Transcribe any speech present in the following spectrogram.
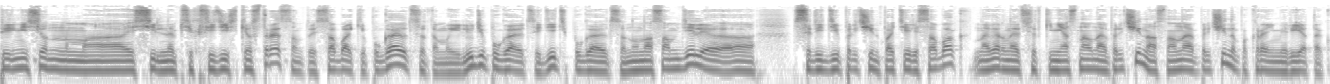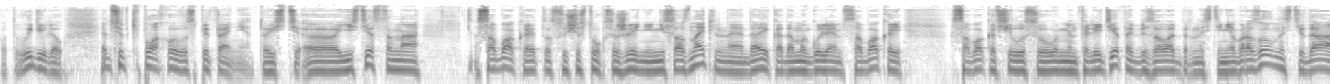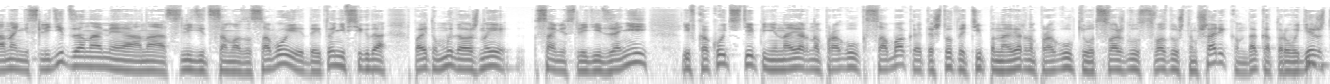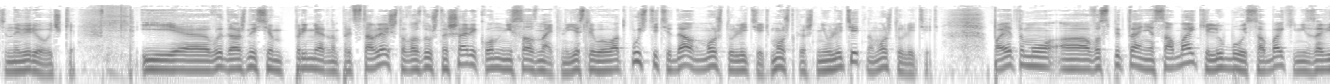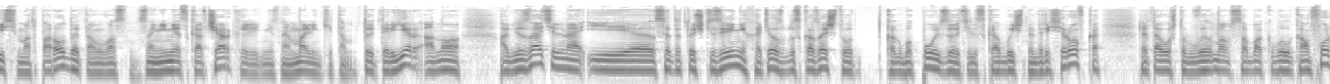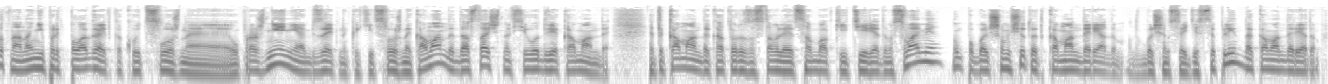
перенесенным а, сильно психофизическим стрессом, то есть собаки пугаются, там и люди пугаются, и дети пугаются, но на самом деле а, среди причин потери собак, наверное, это все-таки не основная причина, основная причина, по крайней мере, я так вот выделил, это все-таки плохое воспитание. То есть, а, естественно, собака это существо, к сожалению, несознательное, да, и когда мы гуляем с собакой, собака в силу своего менталитета, безалаберности, необразованности, да, она не следит за нами, она следит сама за собой, да и то не всегда. Поэтому мы должны сами следить за ней. И в какой-то степени, наверное, прогулка с собакой это что-то типа, наверное, прогулки вот с, вожду, с воздушным шариком, да, который вы держите на веревочке. И э, вы должны себе примерно представлять, что воздушный шарик, он несознательный. Если вы его отпустите, да, он может улететь. Может, конечно, не улететь, но может улететь. Поэтому э, воспитание собаки, любой собаки, собаки, независимо от породы, там у вас, не знаю, немецкая овчарка или, не знаю, маленький там той терьер, оно обязательно. И э, с этой точки зрения хотелось бы сказать, что как бы пользовательская обычная дрессировка, для того, чтобы вам собака было комфортно, она не предполагает какое-то сложное упражнение, обязательно какие-то сложные команды. Достаточно всего две команды. Это команда, которая заставляет собаки идти рядом с вами. Ну, по большому счету, это команда рядом. В большинстве дисциплин, да, команда рядом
